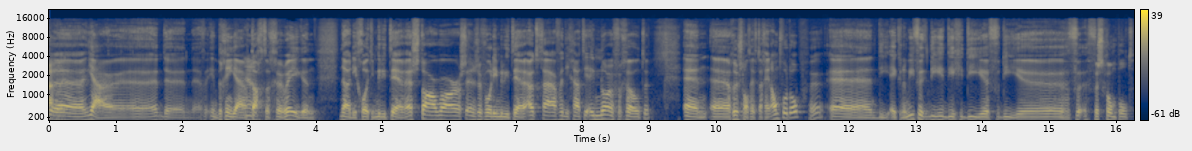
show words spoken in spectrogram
eh, ja, eh, de, in begin jaren Ja. 80 Nou, die gooit die militaire Star Wars enzovoort, die militaire uitgaven, die gaat hij enorm vergroten. En eh, Rusland heeft daar geen antwoord op. Hè. Die economie die, die, die, eh, die, eh, ver- verschrompelt.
